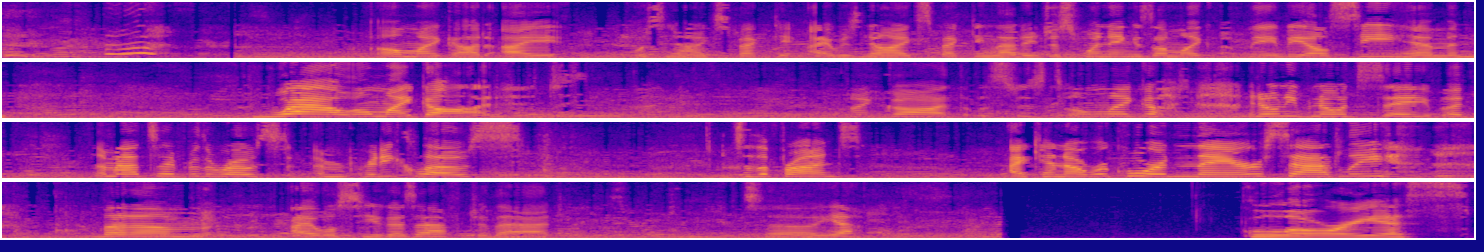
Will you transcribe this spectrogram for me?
oh my God, I was not expecting. I was not expecting that. I just went in because I'm like maybe I'll see him, and wow, oh my God. Just- my God, that was just oh my God. I don't even know what to say, but I'm outside for the roast. I'm pretty close to the front. I cannot record in there, sadly. But um, I will see you guys after that. So yeah. Glorious.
